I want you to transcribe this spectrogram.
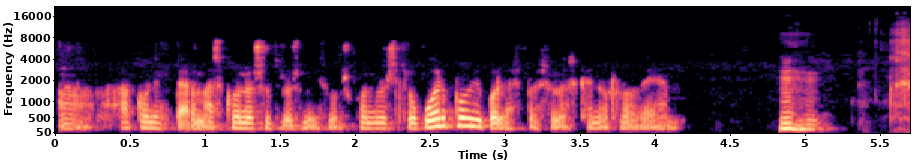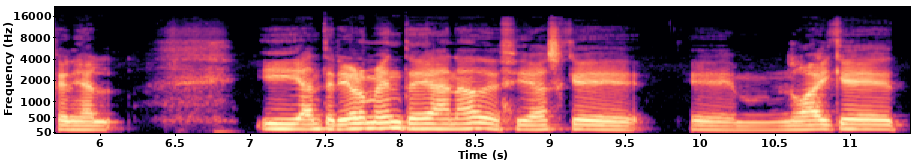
a, conectar más con nosotros mismos, con nuestro cuerpo y con las personas que nos rodean. Genial. Y anteriormente, Ana, decías que em, no hay que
